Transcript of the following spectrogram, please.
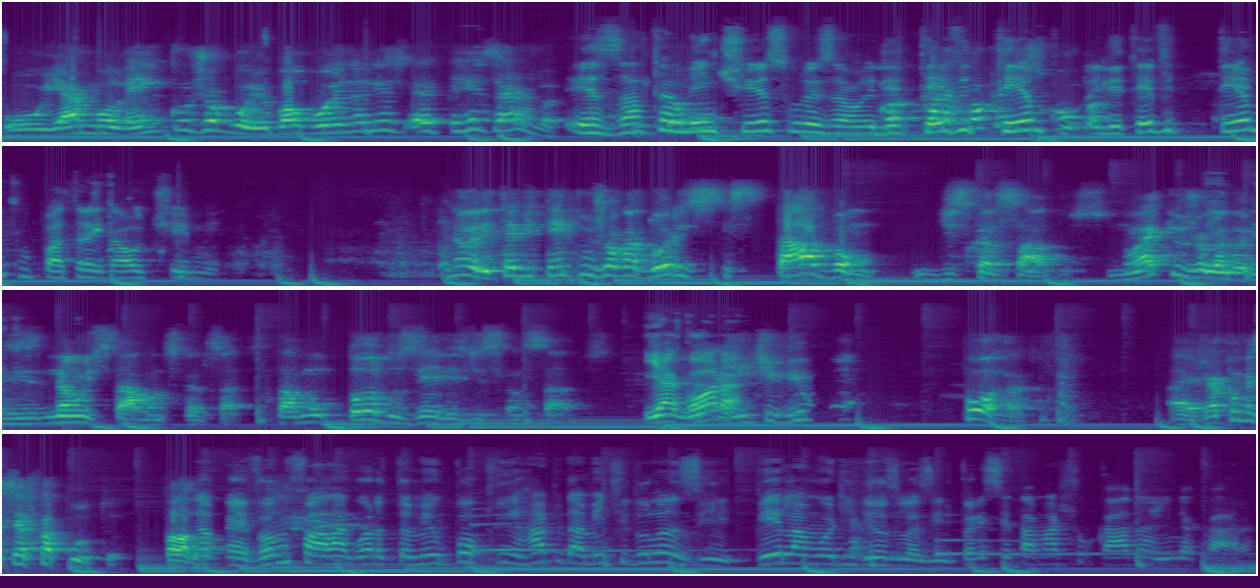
O Yarmolenko jogou e o Balbuena é reserva. Exatamente então, isso, Luizão. Ele cara, teve tempo, ele teve tempo para treinar o time. Não, ele teve tempo e os jogadores estavam descansados. Não é que os jogadores não estavam descansados, estavam todos eles descansados. E agora? A gente viu. Porra, Aí, já comecei a ficar puto. Fala. Não, é, vamos falar agora também um pouquinho rapidamente do Lanzini. Pelo amor de Deus, Lanzini. Parece que você tá machucado ainda, cara.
